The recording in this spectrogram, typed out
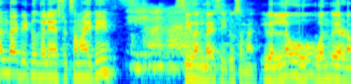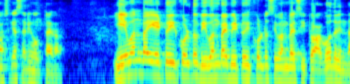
ಒನ್ ಬೈ ಬಿ ಟುದ ಬೆಲೆ ಎಷ್ಟಕ್ಕೆ ಸಮ ಐತಿ? C one by C two ಸಮ ಐತಿ. ಇವೆಲ್ಲವೂ ಒಂದು ಎರಡು ಅಂಶಕ್ಕೆ ಸರಿ ಹೋಗ್ತಾ ಇದ್ದಾವೆ A one by A two equal to B one by B two equal to C one by C two ಆಗೋದ್ರಿಂದ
